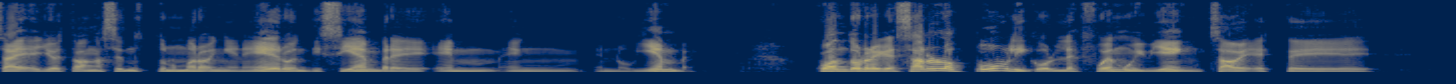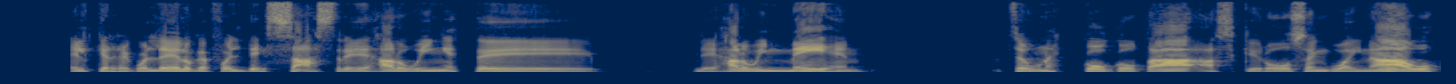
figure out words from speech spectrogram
O ellos estaban haciendo estos números en enero, en diciembre, en, en- en noviembre. Cuando regresaron los públicos, les fue muy bien, ¿sabes? Este. El que recuerde lo que fue el desastre de Halloween, este. De Halloween Mayhem. Una escocotá asquerosa en Guaynabo.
